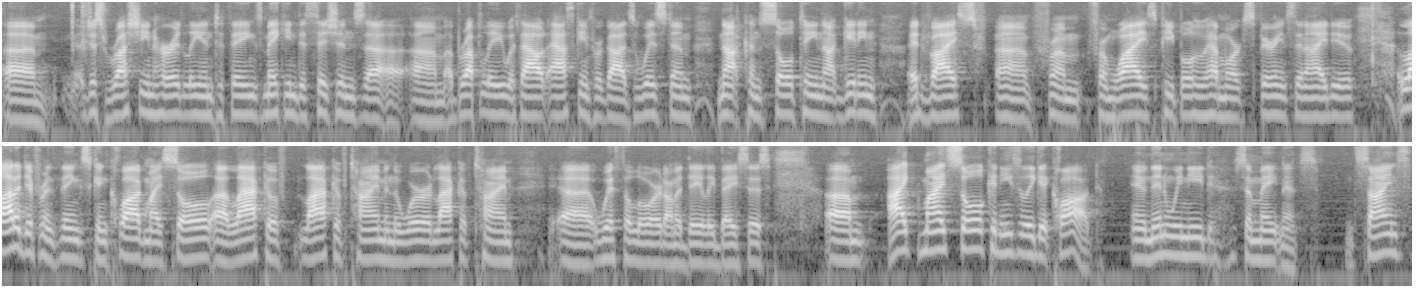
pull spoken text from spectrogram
um, just rushing hurriedly into things, making decisions uh, um, abruptly without asking for God's wisdom, not consulting, not getting advice uh, from, from wise people who have more experience than I do. A lot of different things can clog my soul. Uh, lack, of, lack of time in the Word, lack of time uh, with the Lord on a daily basis. Um, I, my soul can easily get clogged, and then we need some maintenance. And signs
